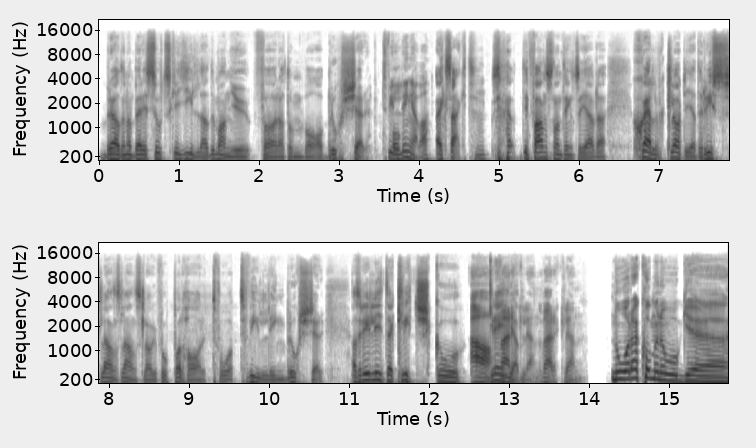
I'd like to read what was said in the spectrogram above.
Bröderna Beresutski gillade man ju för att de var brorsor. Tvillingar va? Exakt. Mm. Det fanns någonting så jävla självklart i att Rysslands landslag i fotboll har två tvillingbrorsor. Alltså det är lite Ja, Klitschko-grejen. verkligen, verkligen. Några kommer nog eh,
